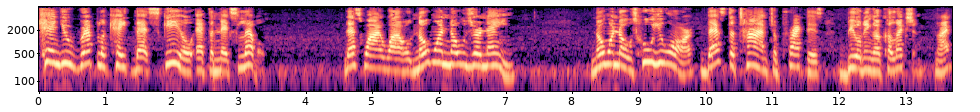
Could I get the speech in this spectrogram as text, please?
can you replicate that skill at the next level? That's why, while no one knows your name, no one knows who you are, that's the time to practice building a collection, right?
